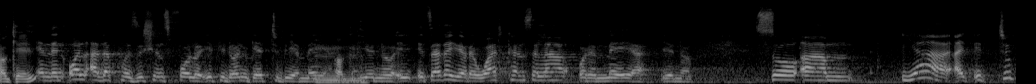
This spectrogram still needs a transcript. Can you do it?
Okay. And then all other positions follow if you don't get to be a mayor. Okay. You know, it's either you're a ward councillor or a mayor, you know. So, um, yeah, I, it took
